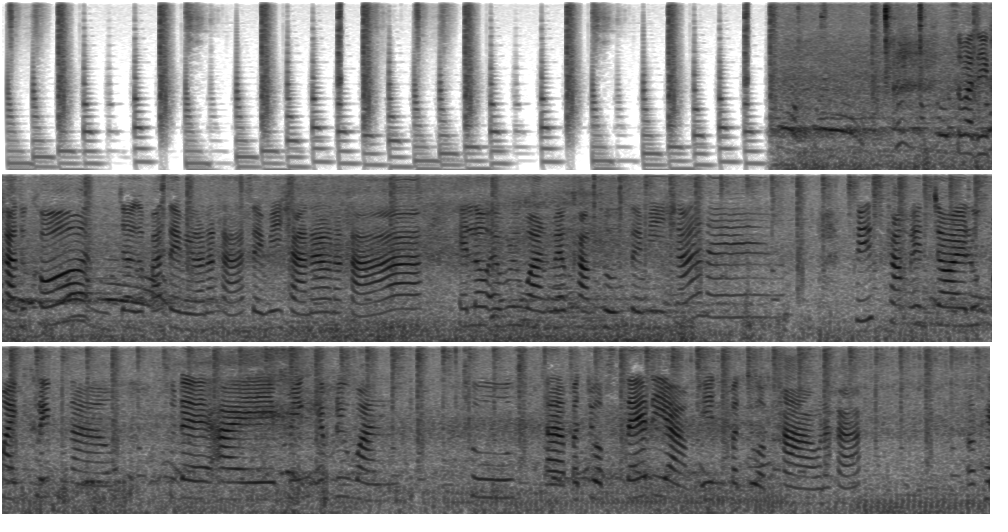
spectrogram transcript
สวัสดีค่ะทุกคน เจอกับป้าเซมีแล้วนะคะ เซมีชาแนลนะคะ Hello everyone welcome to Semi Channel Please come enjoy look my clip now Today I bring everyone to ประจวบ Stadium in ประจวบทาวนะคะ โอเค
